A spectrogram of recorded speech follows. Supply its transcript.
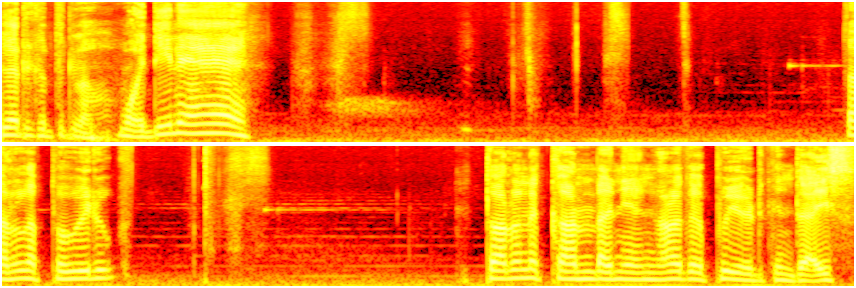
വരക്കത്തില്ല മൊയ്തീനേ. തള്ളപ്പ വരൂ തള്ളനെ കണ്ട ഞങ്ങളത് എപ്പോഴും എടുക്കും ഗൈസ്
